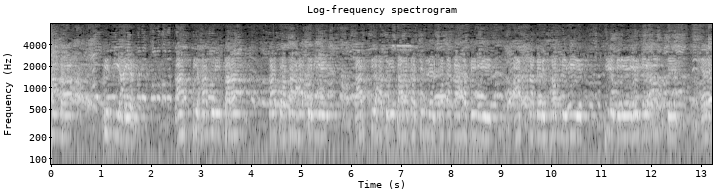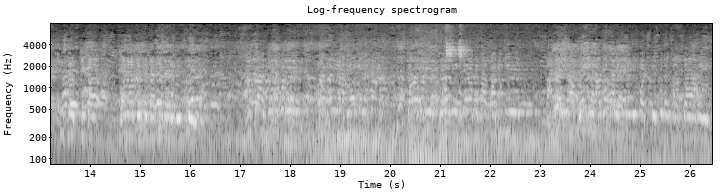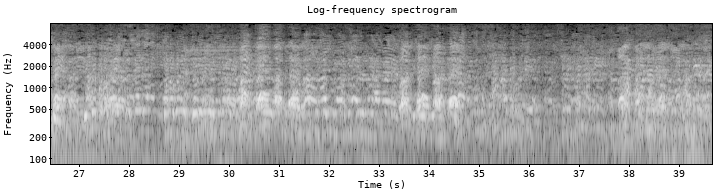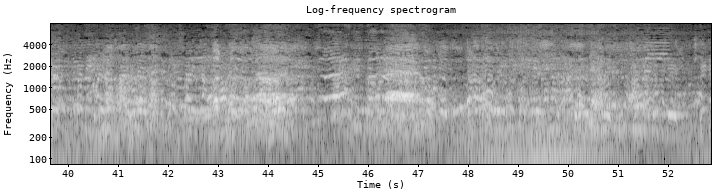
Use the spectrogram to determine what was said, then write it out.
ঠান্ডা সিপিআইএম কাস্তি হাতুড়ি তারা তা পতা হাতে নিয়ে কাস্তি হাতুড়ি তারকা চিহ্নের পতাকা হাতে নিয়ে আপনাদের সামনে দিয়ে ধীরে ধীরে এগিয়ে আসছে এক সুসজ্জিত গণদেশাদের মিছিল। আমরা জনগণের জনগণের নিরাপত্তা দাবি নিয়ে বাঙালি ব্লকের আধিকারিকের নিকট ডেপুটেশন দেওয়া হয়েছে। জনগণের জরুরি আপনাদের সামনে এগিয়ে আসছি। আপনাদের মধ্যে যে সন্ন্যাসী আপনাদের কথা দিয়েছিল, প্রতি ঘরে রোজগার হলে ঈশ্বরের কাছে আমাদের অধিকার থেকে আমাদেরকে বঞ্চিত করছে আমরা এই লাল ঝান্ডা সিপিআইএম কাশি হাতুড়ি তারকা চিত্রের পতাকা হাতে নিয়ে সহযোগিতা একদিকে আপনাদের সাথে নিয়ে ধীরে ধীরে এগিয়ে আসছে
